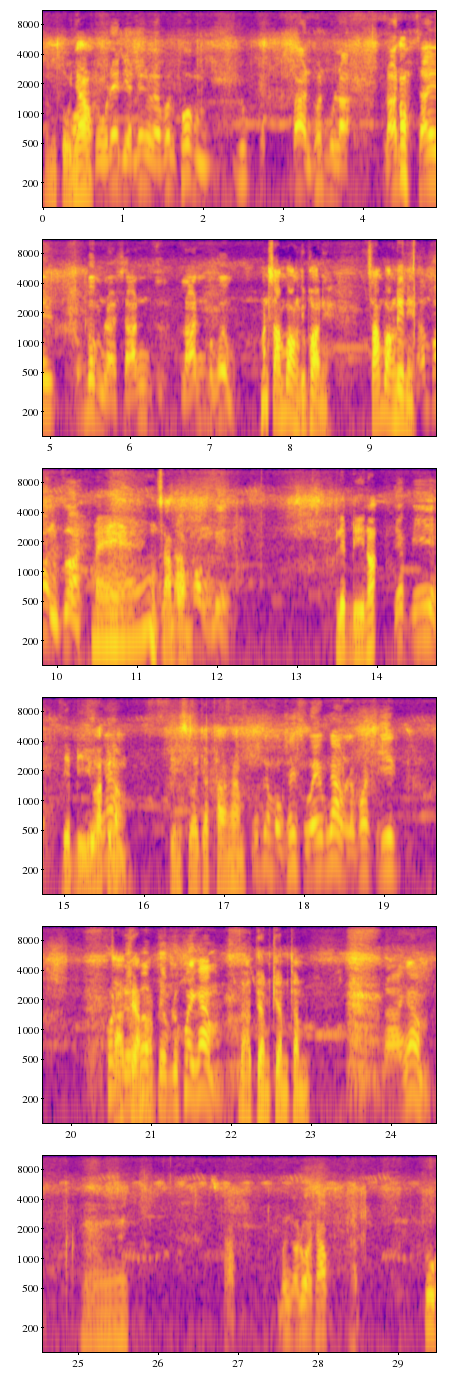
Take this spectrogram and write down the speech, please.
มันโตเงาวโตได้เดือนหนึงแล้วเพิ่นคมอยู่บ้านเพิ่นพุ่นละหลานเอ้าใส่เบิ่มละสารหลานเบิ่มมันสามอ่องที่พ่อนี่สามอ่องเด้นี่สามบ้องตัวแม่งสามอ่องบ้องนี่เรียบดีเนาะเล็บดีเรียบดีอยู่ครับพี่น้องยืนสวยจัดทางงามมันจะบอกสวยๆงามแล้วพอสี คนตาเดิแต้มมเพิ่ครัมบ เติมด้วยค่อยงามด่าแต้มแก้มจหน้างามำเอ้ย เบิ่งเอารวดครับ ครับ ลูก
